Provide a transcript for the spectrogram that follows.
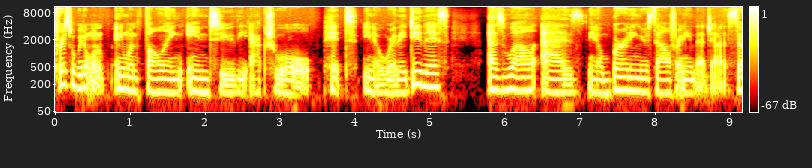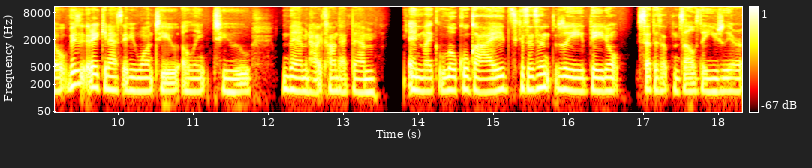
First of all, we don't want anyone falling into the actual pit, you know, where they do this, as well as, you know, burning yourself or any of that jazz. So visit Reykjanes if you want to, a link to them and how to contact them and like local guides because essentially they don't set this up themselves. They usually are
